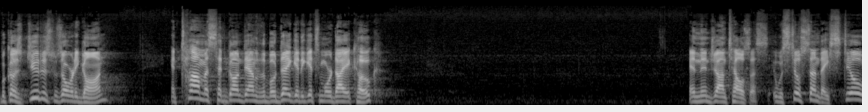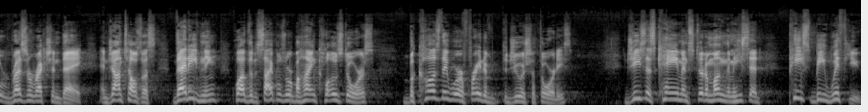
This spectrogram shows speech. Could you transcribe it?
because Judas was already gone, and Thomas had gone down to the bodega to get some more Diet Coke. And then John tells us it was still Sunday, still resurrection day. And John tells us that evening, while the disciples were behind closed doors, because they were afraid of the Jewish authorities, Jesus came and stood among them. He said, Peace be with you.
